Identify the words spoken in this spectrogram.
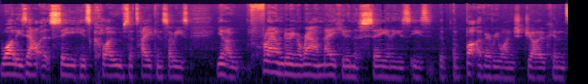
While he's out at sea, his clothes are taken, so he's, you know, floundering around naked in the sea, and he's he's the, the butt of everyone's joke, and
